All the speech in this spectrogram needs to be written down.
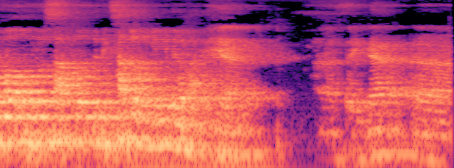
21.1 mungkin gitu ya Pak. Iya. Eh, sehingga eh,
